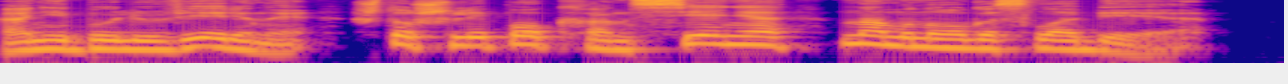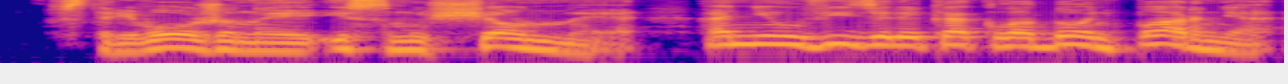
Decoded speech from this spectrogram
Они были уверены, что шлепок Хан Сеня намного слабее. Встревоженные и смущенные, они увидели, как ладонь парня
